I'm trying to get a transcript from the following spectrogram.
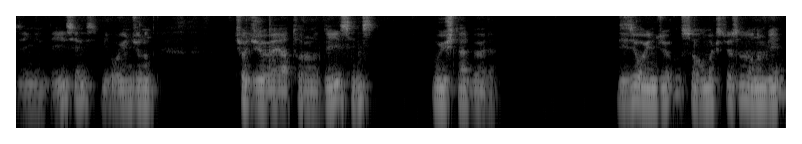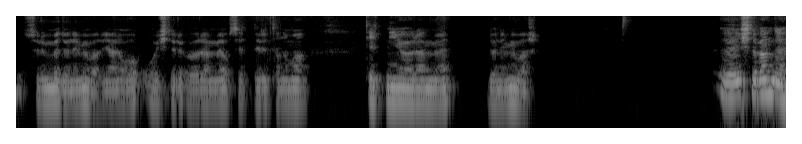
zengin değilseniz, bir oyuncunun çocuğu veya torunu değilseniz bu işler böyle. Dizi oyuncusu olmak istiyorsanız onun bir sürünme dönemi var. Yani o, o işleri öğrenme, o setleri tanıma, tekniği öğrenme dönemi var. Ee, işte ben de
